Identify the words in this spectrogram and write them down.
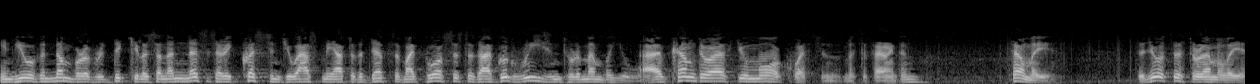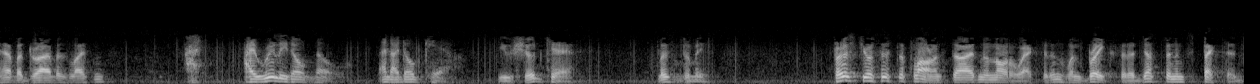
In view of the number of ridiculous and unnecessary questions you asked me after the deaths of my poor sisters, I have good reason to remember you. I've come to ask you more questions, Mr. Farrington. Tell me, did your sister Emily have a driver's license? I, I really don't know, and I don't care. You should care. Listen to me. First, your sister Florence died in an auto accident when brakes that had just been inspected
